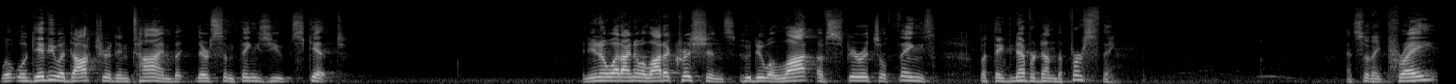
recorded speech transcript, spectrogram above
We'll, we'll give you a doctorate in time, but there's some things you skipped. And you know what? I know a lot of Christians who do a lot of spiritual things, but they've never done the first thing. And so they pray,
